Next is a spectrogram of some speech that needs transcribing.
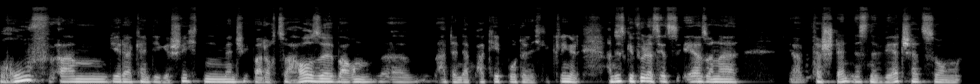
Ruf. Ähm, jeder kennt die Geschichten. Mensch, ich war doch zu Hause. Warum äh, hat denn der Paketbote nicht geklingelt? Haben Sie das Gefühl, dass jetzt eher so eine ja, Verständnis, eine Wertschätzung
